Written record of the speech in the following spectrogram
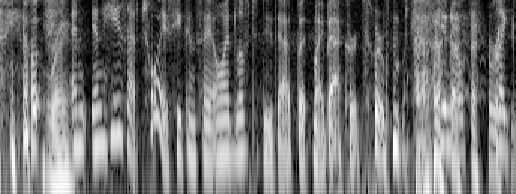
you know? Right. And, and he's at choice. He can say, oh, I'd love to do that, but my back hurts. Or, you know, like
